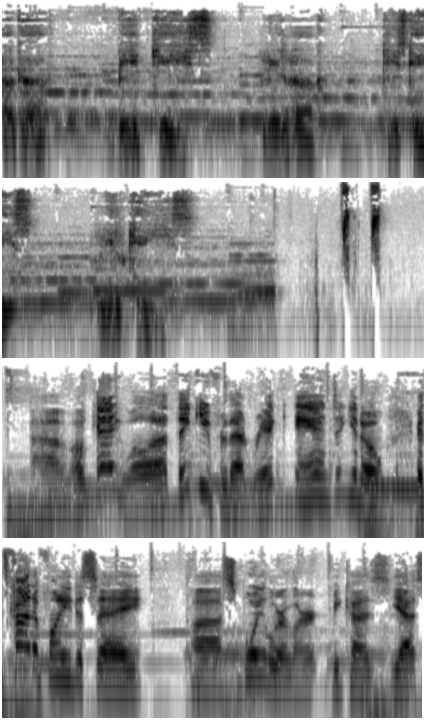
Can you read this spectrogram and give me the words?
Hug, hug. Big geese. Little hug. Geese, geese. Little geese. Uh, okay, well, uh, thank you for that, Rick. And, uh, you know, it's kind of funny to say, uh, spoiler alert, because, yes,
